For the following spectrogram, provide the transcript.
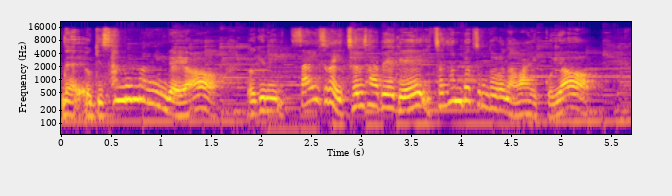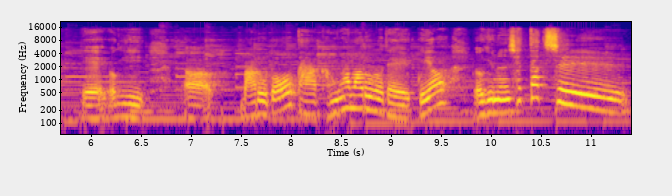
네, 여기 3번 방인데요. 여기는 사이즈가 2,400에 2,300 정도로 나와 있고요. 예, 여기 어, 마루도 다 강화 마루로 되어 있고요. 여기는 세탁실이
